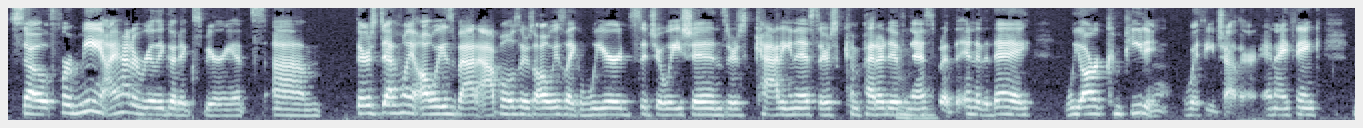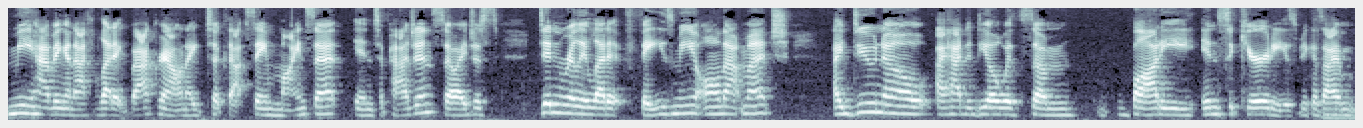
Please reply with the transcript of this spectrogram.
So, for me, I had a really good experience. Um, there's definitely always bad apples. There's always like weird situations. There's cattiness. There's competitiveness. But at the end of the day, we are competing with each other. And I think me having an athletic background, I took that same mindset into pageants. So I just didn't really let it faze me all that much. I do know I had to deal with some body insecurities because I'm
